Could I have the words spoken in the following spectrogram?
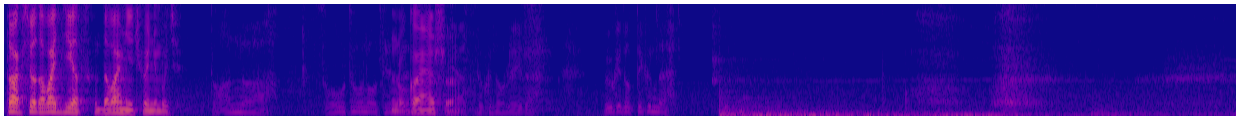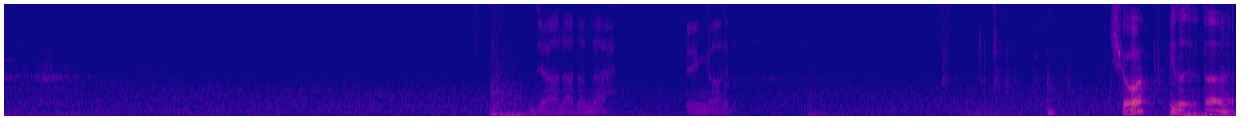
Так, все, давай, дед, давай мне что-нибудь. Ну, конечно. Чё? Из э...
